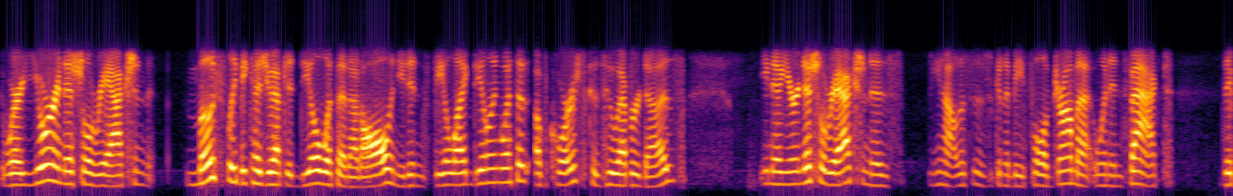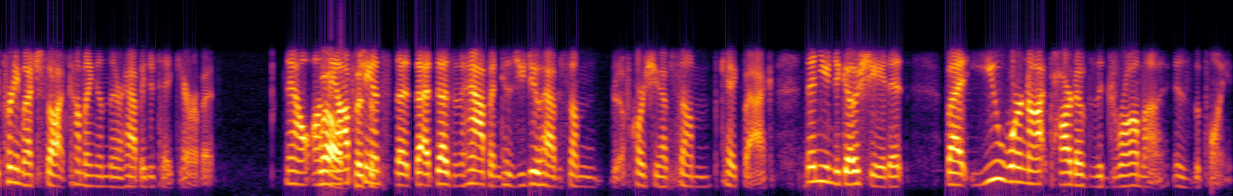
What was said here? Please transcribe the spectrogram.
where your initial reaction, mostly because you have to deal with it at all and you didn't feel like dealing with it, of course, because whoever does, you know, your initial reaction is, you know, this is going to be full of drama, when in fact they pretty much saw it coming and they're happy to take care of it. Now, on Well, the off but the- chance that that doesn't happen, because you do have some, of course, you have some kickback, then you negotiate it, but you were not part of the drama, is the point.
